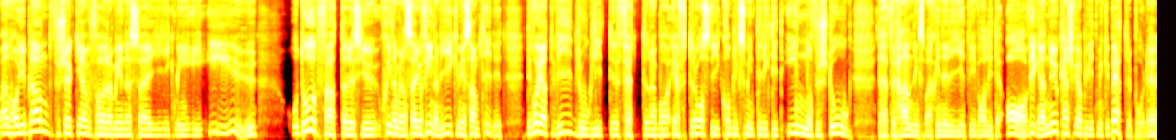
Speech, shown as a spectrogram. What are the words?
man har ju ibland försökt jämföra med när Sverige gick med i EU och då uppfattades ju skillnaden mellan Sverige och Finland, vi gick ju med samtidigt, det var ju att vi drog lite fötterna efter oss. Vi kom liksom inte riktigt in och förstod det här förhandlingsmaskineriet. Vi var lite aviga. Nu kanske vi har blivit mycket bättre på det.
